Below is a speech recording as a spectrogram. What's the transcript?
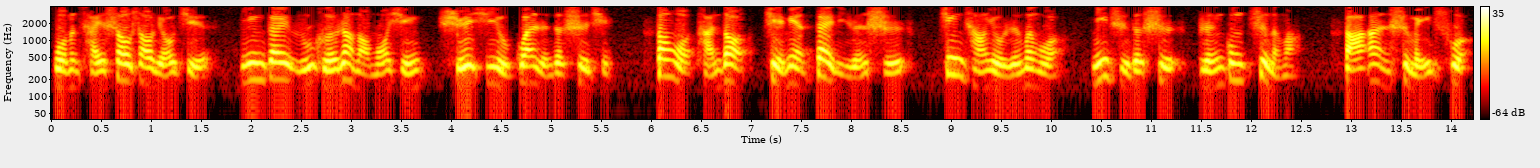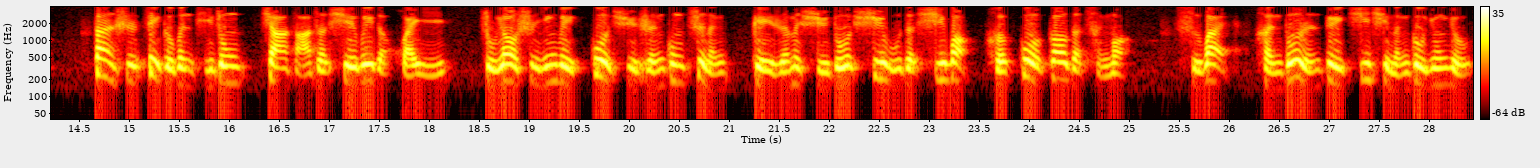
我们才稍稍了解应该如何让脑模型学习有关人的事情。当我谈到界面代理人时，经常有人问我：“你指的是人工智能吗？”答案是没错，但是这个问题中夹杂着些微的怀疑，主要是因为过去人工智能给人们许多虚无的希望和过高的承诺。此外，很多人对机器能够拥有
